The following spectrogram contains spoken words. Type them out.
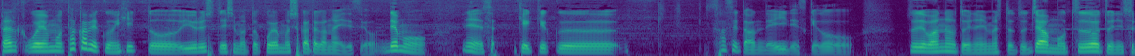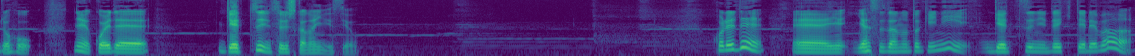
た、これも高部君ヒットを許してしまったこれも仕方がないですよ。でも、ね、結局、させたんでいいですけど、それでワンアウトになりましたと、じゃあもうツーアウトにする方、ね、これで、ゲッツーにするしかないんですよ。これで、えー、安田の時にゲッツーにできてれば、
